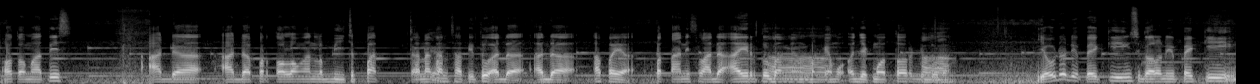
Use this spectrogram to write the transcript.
otomatis ada ada pertolongan lebih cepat. Karena Oke. kan saat itu ada ada apa ya petani selada air tuh bang yang Ah. pakai mo- ojek motor gitu Ah. Ya udah dia packing segala nih packing.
